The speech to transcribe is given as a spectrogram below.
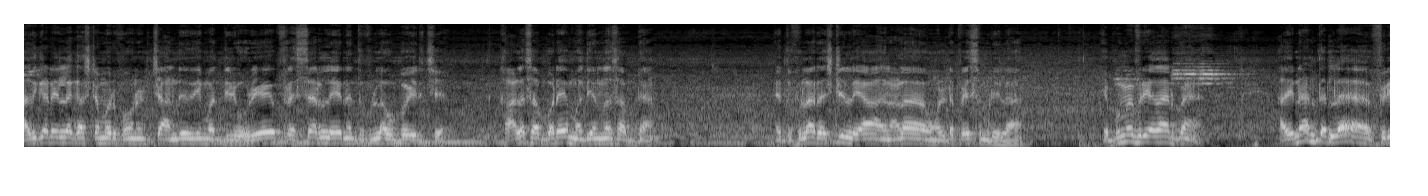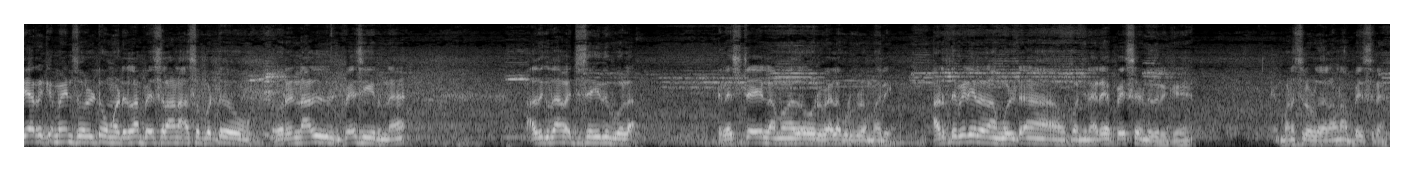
அதுக்கடையில் கஸ்டமர் ஃபோன் அடிச்சு அந்த இதையும் பார்த்துட்டு ஒரே ஃப்ரெஷரில் நேற்று ஃபுல்லாக போயிடுச்சு காலை சாப்பாடே மதியானம் தான் சாப்பிட்டேன். நேற்று ஃபுல்லாக ரெஸ்ட் இல்லையா? அதனால் உங்கள்கிட்ட பேச முடியல. எப்பவுமே ஃப்ரீயாக தான் இருப்பேன். அது என்னன்னு தெரில ஃப்ரீயாக இருக்கமேன்னு சொல்லிட்டு உங்கள்கிட்டலாம் பேசலான்னு ஆசைப்பட்டு ஒரு ரெண்டு நாள் பேசிக்கிருந்தேன். அதுக்கு தான் வச்சு செய்து போல். ரெஸ்ட்டே இல்லாமல் ஏதோ ஒரு வேலை கொடுக்குற மாதிரி. அடுத்த வீடியோவில் நான் உங்கள்கிட்ட கொஞ்சம் நிறையா பேச வேண்டியது இருக்குது மனசில் உள்ளதெல்லாம் நான் பேசுகிறேன்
